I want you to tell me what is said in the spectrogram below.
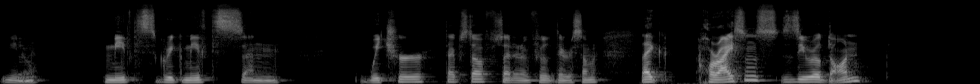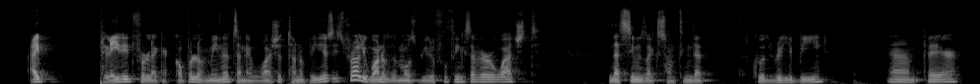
you know, mm-hmm. myths, Greek myths, and Witcher type stuff. So I don't know if there is some like Horizons Zero Dawn. I played it for like a couple of minutes and I watched a ton of videos. It's probably one of the most beautiful things I've ever watched. That seems like something that could really be um, there.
